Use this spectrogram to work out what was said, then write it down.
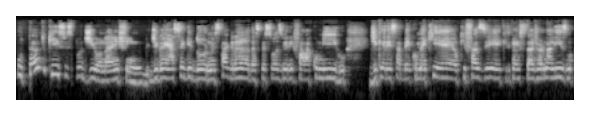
O tanto que isso explodiu, né, enfim, de ganhar seguidor no Instagram, das pessoas virem falar comigo, de querer saber como é que é, o que fazer, que quer estudar jornalismo.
